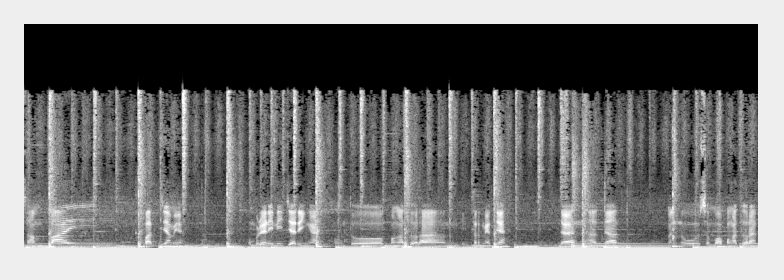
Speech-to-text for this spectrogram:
sampai 4 jam ya kemudian ini jaringan untuk pengaturan internet ya. Dan ada menu semua pengaturan.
